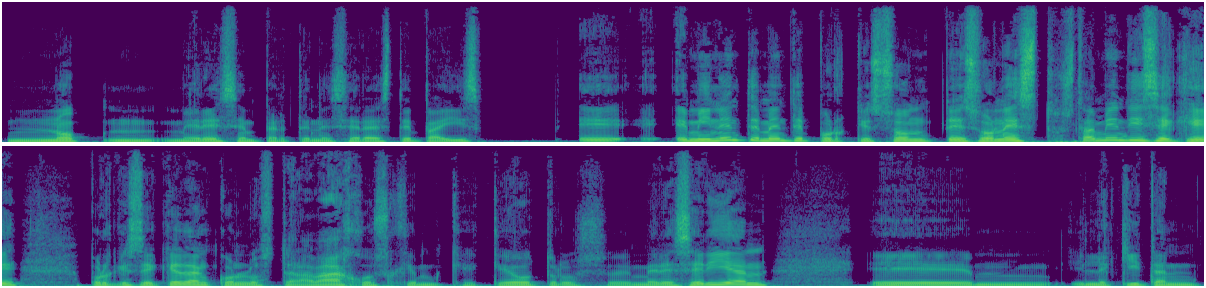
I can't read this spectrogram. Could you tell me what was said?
no merecen pertenecer a este país eh, eminentemente porque son deshonestos. También dice que porque se quedan con los trabajos que, otros eh, merecerían em, y le quitan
